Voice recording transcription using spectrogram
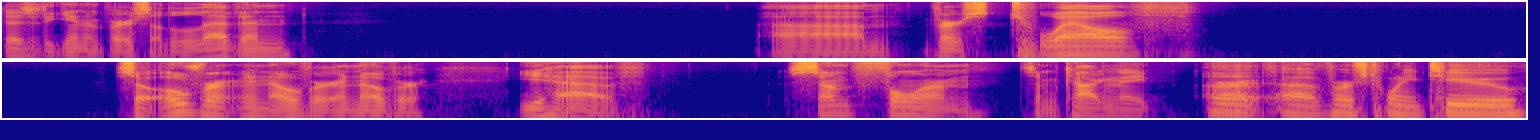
does it again in verse 11 um, verse 12 so over and over and over you have some form some cognate or, uh, verse 22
